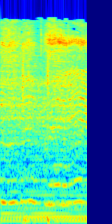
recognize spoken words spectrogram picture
to the grave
